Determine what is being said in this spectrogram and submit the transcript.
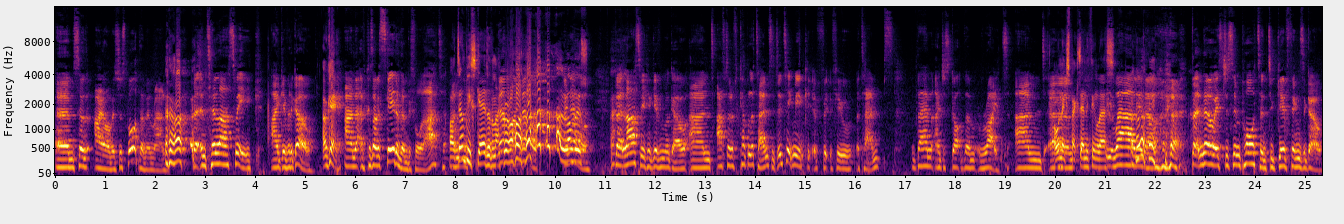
Um, so th- I always just bought them, Imran. but until last week, I give it a go. Okay. And because I was scared of them before that. Oh, don't be scared of the No, macaron. I. I love know. this. But last week I gave them a go, and after a couple of attempts, it did take me a c- a f- a few attempts. Then I just got them right, and um, I wouldn't expect anything less. Well, you know, but no, it's just important to give things a go.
